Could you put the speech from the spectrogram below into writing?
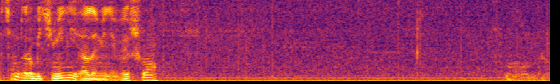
Chciałem zrobić mili, ale mi nie wyszło. Dobra.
